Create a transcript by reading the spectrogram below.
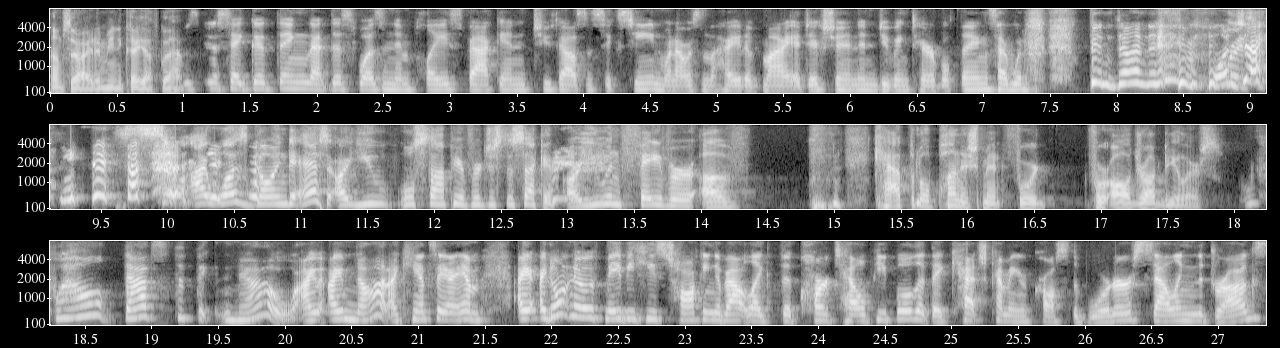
I'm sorry, I didn't mean to cut you off. Go ahead. I was going to say, good thing that this wasn't in place back in 2016 when I was in the height of my addiction and doing terrible things. I would have been done in one day. so I was going to ask, are you, we'll stop here for just a second. Are you in favor of capital punishment for, for all drug dealers? Well, that's the thing. No, I, I'm not. I can't say I am. I, I don't know if maybe he's talking about like the cartel people that they catch coming across the border selling the drugs.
